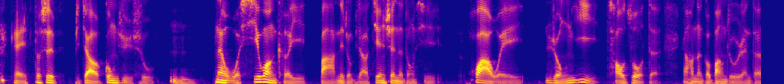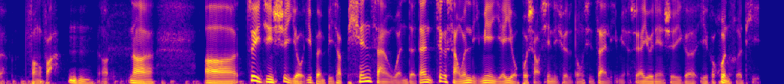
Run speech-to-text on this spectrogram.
OK 都是比较工具书。嗯，那我希望可以把那种比较艰深的东西化为。容易操作的，然后能够帮助人的方法。嗯哼，那呃，最近是有一本比较偏散文的，但这个散文里面也有不少心理学的东西在里面，虽然有点是一个一个混合体，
